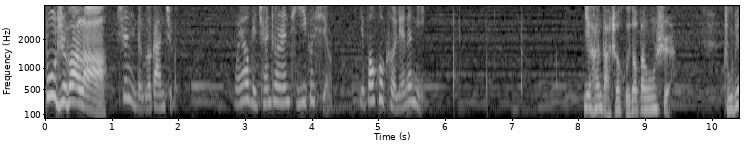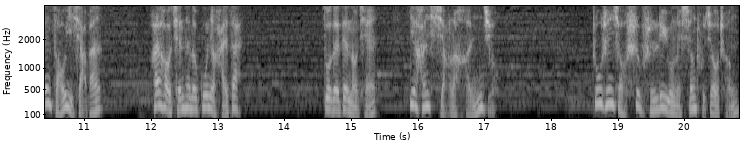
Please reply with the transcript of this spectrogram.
不吃饭了？吃你的鹅肝去吧！我要给全城人提一个醒，也包括可怜的你。叶寒打车回到办公室。主编早已下班，还好前台的姑娘还在。坐在电脑前，叶寒想了很久。朱晨晓是不是利用了相处教程？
